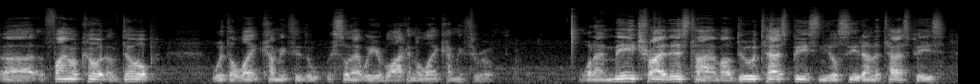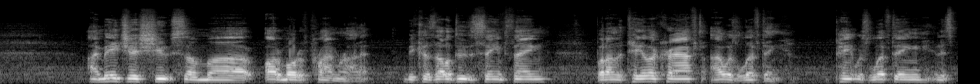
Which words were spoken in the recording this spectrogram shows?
uh, final coat of dope with the light coming through the so that way you're blocking the light coming through. What I may try this time, I'll do a test piece and you'll see it on the test piece I may just shoot some uh, automotive primer on it because that'll do the same thing. But on the Taylorcraft, I was lifting. Paint was lifting, and it's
